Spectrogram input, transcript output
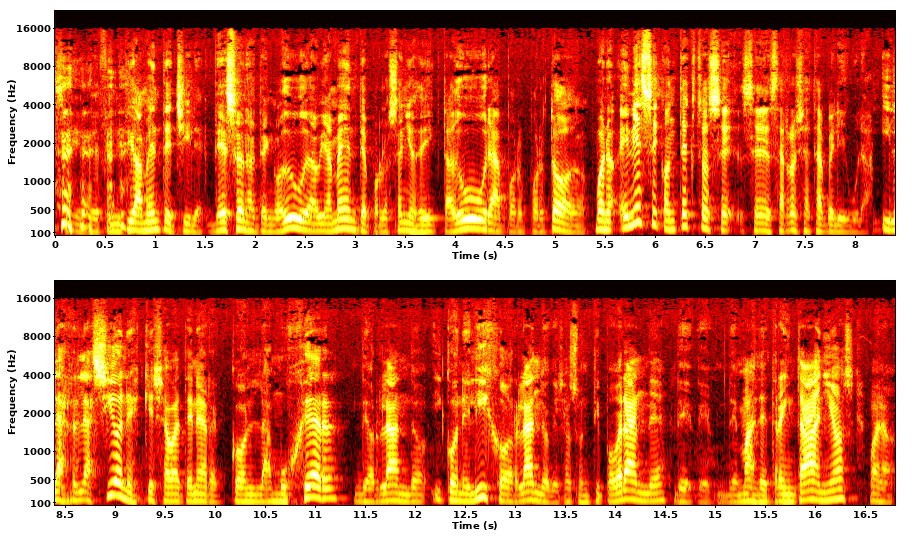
Sí, definitivamente Chile. De eso no tengo duda, obviamente, por los años de dictadura, por, por todo. Bueno, en ese contexto se, se desarrolla esta película. Y las relaciones que ella va a tener con la mujer de Orlando y con el hijo de Orlando, que ya es un tipo grande, de, de- de más de 30 años, bueno,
